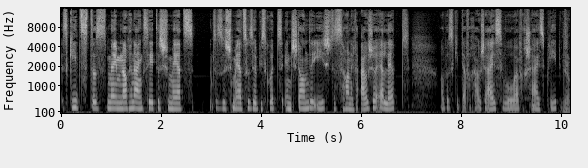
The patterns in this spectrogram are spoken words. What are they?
es gibt, dass man im Nachhinein sieht, dass Schmerz, dass aus Schmerz aus etwas Gutes entstanden ist. Das habe ich auch schon erlebt. Aber es gibt einfach auch Scheiß, wo einfach Scheiß bleibt. Ja.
